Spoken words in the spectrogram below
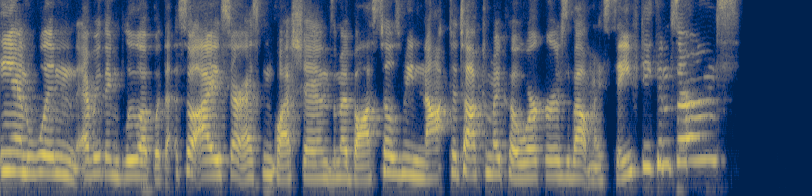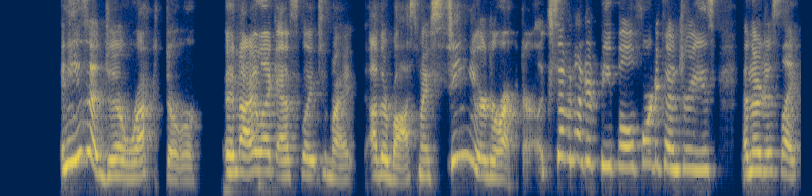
And when everything blew up with that, so I start asking questions, and my boss tells me not to talk to my coworkers about my safety concerns. And he's a director. And I like escalate to my other boss, my senior director, like 700 people, 40 countries. And they're just like,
